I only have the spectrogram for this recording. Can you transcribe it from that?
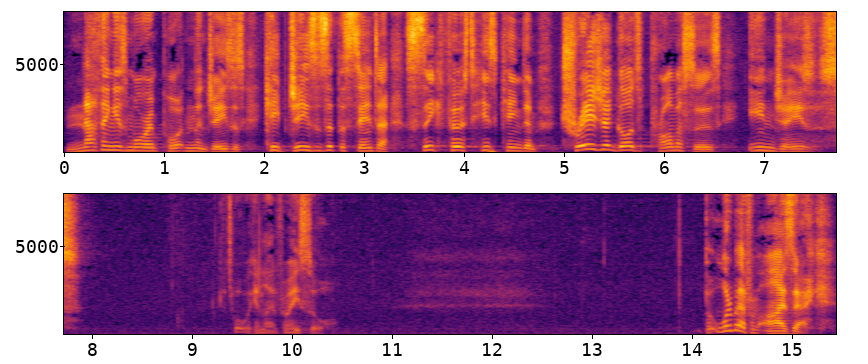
Nothing is more important than Jesus. Keep Jesus at the center. Seek first his kingdom. Treasure God's promises in Jesus. That's what we can learn from Esau. But what about from Isaac?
